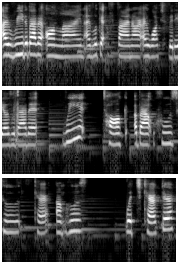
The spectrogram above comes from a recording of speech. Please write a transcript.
I read about it online, I look at fan art, I watch videos about it. We talk about who's who care um who's which character.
